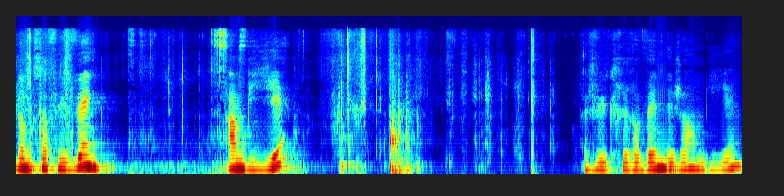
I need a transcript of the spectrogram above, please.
Donc ça fait 20 en billets. Je vais écrire 20 déjà en billets.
